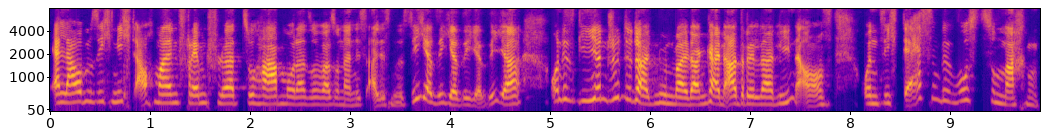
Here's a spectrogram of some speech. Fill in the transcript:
erlauben sich nicht auch mal einen Fremdflirt zu haben oder sowas, sondern ist alles nur sicher, sicher, sicher, sicher. Und das Gehirn schüttet halt nun mal dann kein Adrenalin aus. Und sich dessen bewusst zu machen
